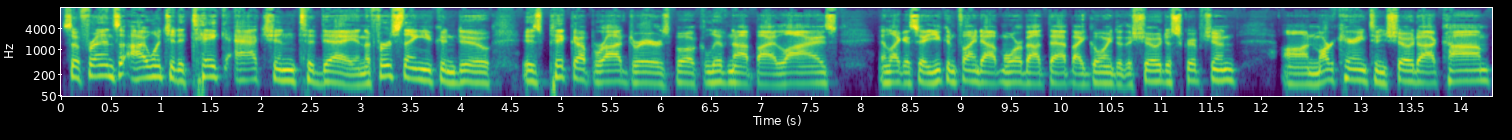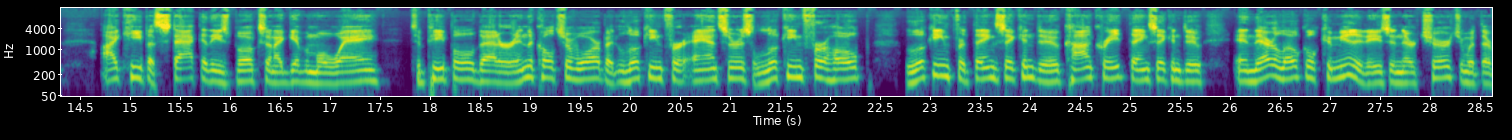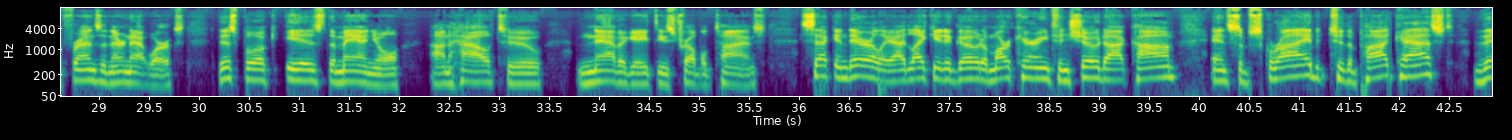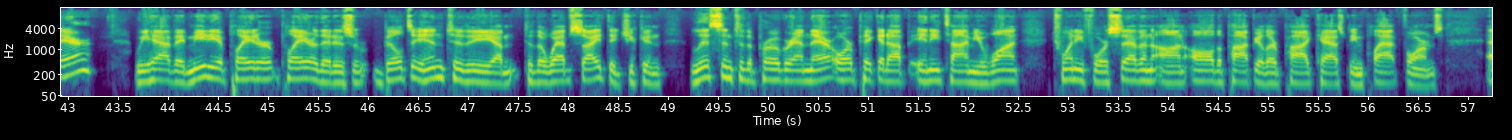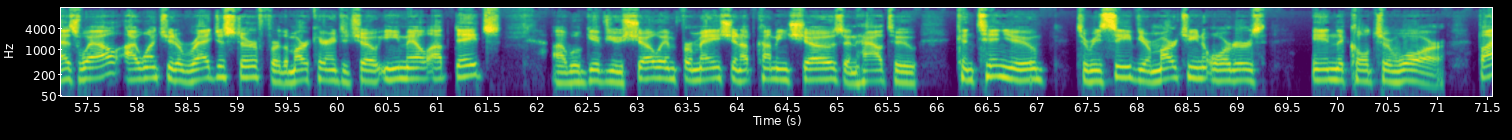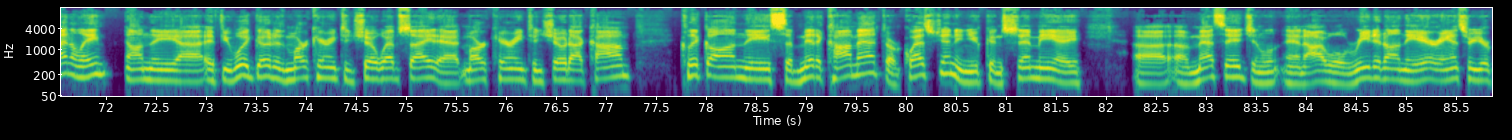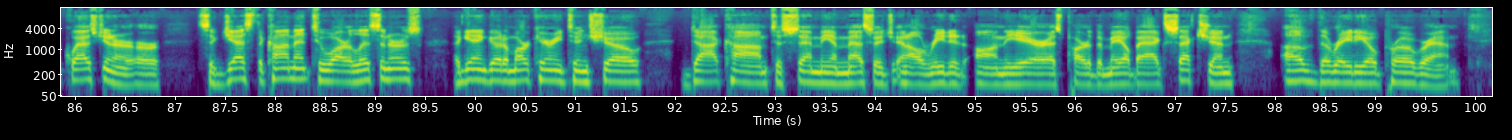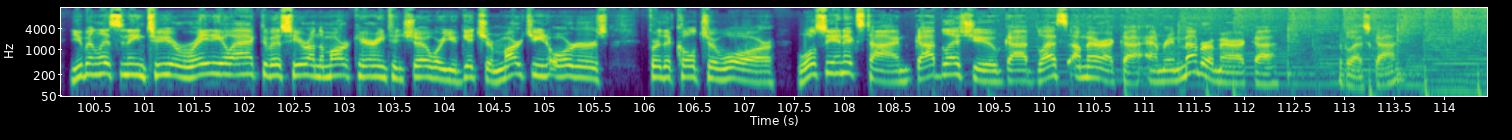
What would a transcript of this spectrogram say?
So, friends, I want you to take action today. And the first thing you can do is pick up Rod Dreher's book, Live Not by Lies. And like I say, you can find out more about that by going to the show description on markharringtonshow.com. I keep a stack of these books and I give them away to people that are in the culture war, but looking for answers, looking for hope, looking for things they can do, concrete things they can do in their local communities, in their church, and with their friends and their networks. This book is the manual on how to navigate these troubled times. Secondarily, I'd like you to go to markharringtonshow.com and subscribe to the podcast there. We have a media player player that is built into the um, to the website that you can listen to the program there or pick it up anytime you want, twenty four seven on all the popular podcasting platforms. As well, I want you to register for the Mark Harrington Show email updates. Uh, we'll give you show information, upcoming shows, and how to continue to receive your marching orders in the culture war. Finally, on the uh, if you would go to the Mark Harrington Show website at markharringtonshow.com, click on the submit a comment or question, and you can send me a uh, a message, and and I will read it on the air, answer your question, or, or suggest the comment to our listeners. Again, go to markharringtonshow.com to send me a message, and I'll read it on the air as part of the mailbag section of the radio program. You've been listening to your radio activists here on the Mark Harrington Show, where you get your marching orders for the culture war. We'll see you next time. God bless you. God bless America. And remember, America, to bless God.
